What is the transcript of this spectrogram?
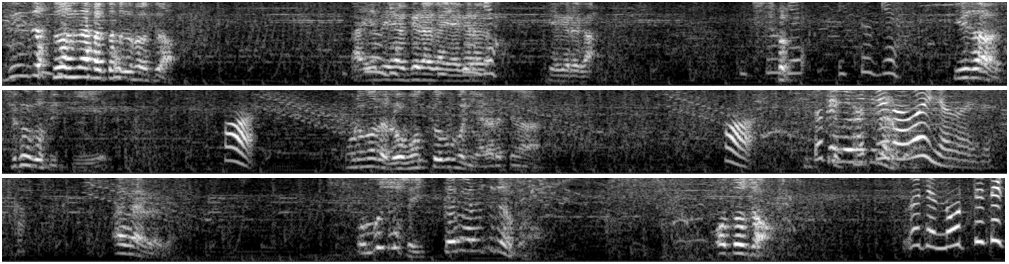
全然当たんない、倒した、倒した。あ、やべ、やぐらが、やぐらが。やぐらが。急げ急げゆうさん、すごいこと言っていい？はい俺まだロボット部分にやられてない。はいだって射程長いじゃないですかあ、やばいやばいやばい。俺もしかしたら一回もやられてないのかな？あ、倒した。うなちゃん乗っててく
